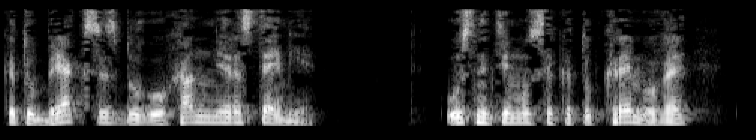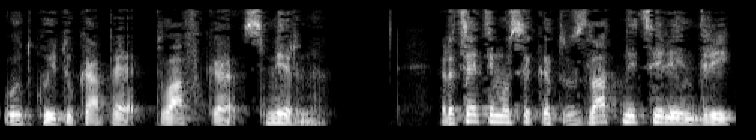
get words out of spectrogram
като бряг с благоуханни растения. Устните му са като кремове, от които капе плавка смирна. Ръцете му са като златни цилиндри,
